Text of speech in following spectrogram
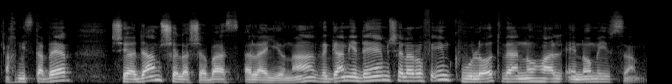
אך מסתבר שידם של השב"ס על העליונה וגם ידיהם של הרופאים כבולות והנוהל אינו מיושם.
